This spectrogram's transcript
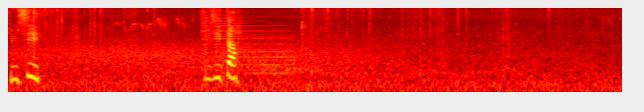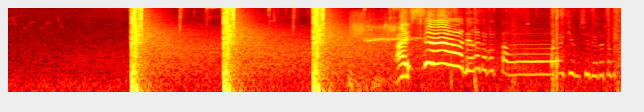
김씨. 김씨 있다 아이스 내가 잡았다 김씨 내가 잡았다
